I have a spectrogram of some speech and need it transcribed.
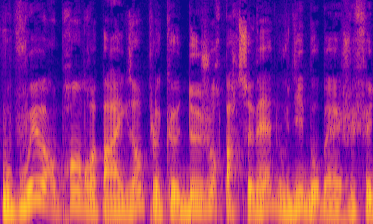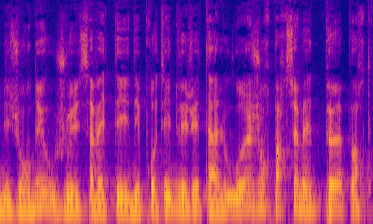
Vous pouvez en prendre par exemple que deux jours par semaine. Vous dites bon ben je fais des journées où je, ça va être des, protéines végétales ou un jour par semaine, peu importe.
